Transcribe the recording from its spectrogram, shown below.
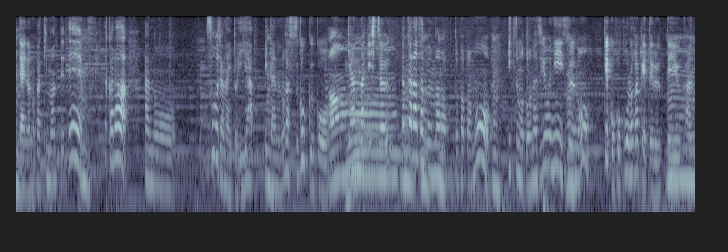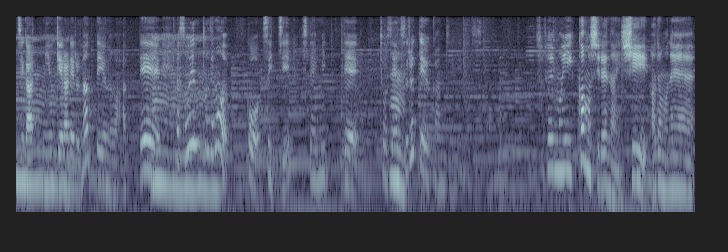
みたいなのが決まってて、うん。だからあのそうじゃないと嫌みたいなのがすごくこう、ギャン泣きしちゃう。だから多分ママうんとパパもうん。いつもと同じようにするのを結構心がけてるっていう感じが見受けられるなっていうのはあってそういうのでもこうスイッチしてみて挑戦するっていう感じですか、それもいいかもしれないしあでもね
